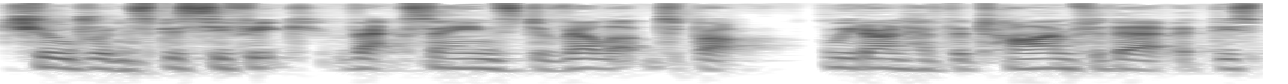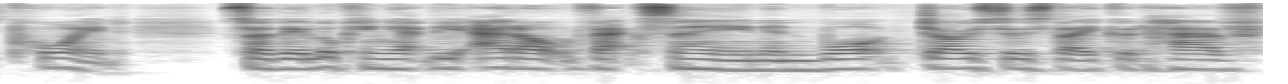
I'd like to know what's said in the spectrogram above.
children specific vaccines developed, but we don't have the time for that at this point. So they're looking at the adult vaccine and what doses they could have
